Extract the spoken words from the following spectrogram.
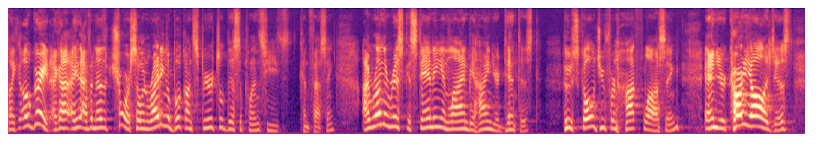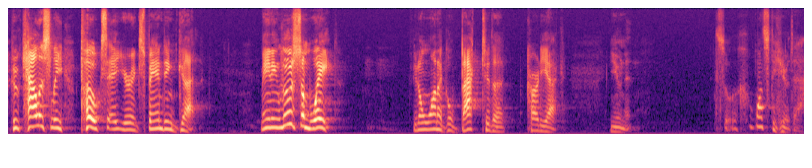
It's like, oh, great. I, got, I have another chore. So, in writing a book on spiritual disciplines, he's confessing. I run the risk of standing in line behind your dentist who scolds you for not flossing and your cardiologist who callously pokes at your expanding gut. Meaning, lose some weight. You don't want to go back to the cardiac unit. So, who wants to hear that?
